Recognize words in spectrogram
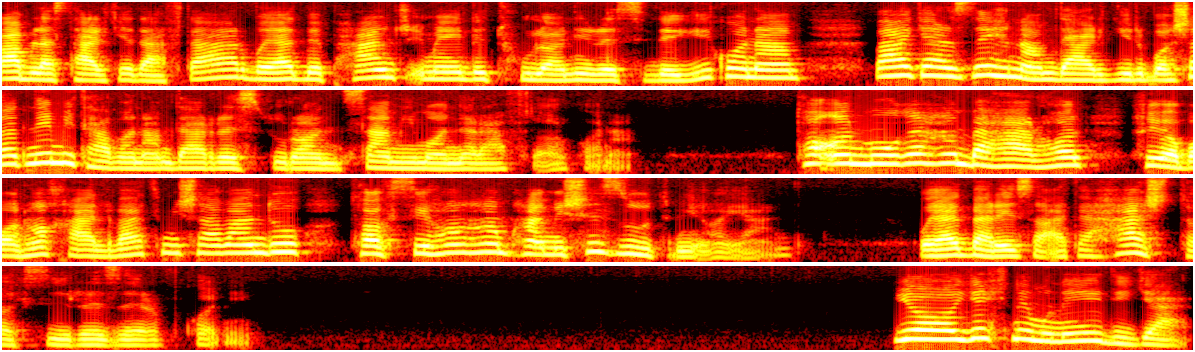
قبل از ترک دفتر باید به پنج ایمیل طولانی رسیدگی کنم و اگر ذهنم درگیر باشد نمی‌توانم در رستوران صمیمانه رفتار کنم. تا آن موقع هم به هر حال خیابانها خلوت می شوند و تاکسی ها هم همیشه زود می آیند. باید برای ساعت هشت تاکسی رزرو کنیم. یا یک نمونه دیگر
